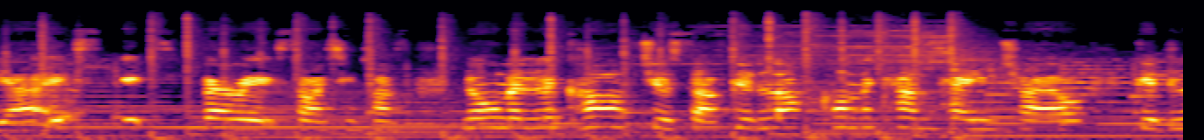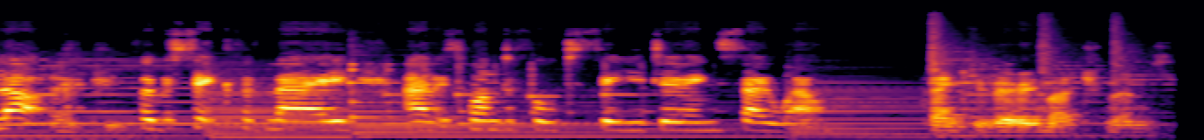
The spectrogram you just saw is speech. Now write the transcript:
Yeah, it's it's very exciting times. Norman, look after yourself. Good luck on the campaign trail. Good luck for the 6th of May, and it's wonderful to see you doing so well. Thank you very much, Mims.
